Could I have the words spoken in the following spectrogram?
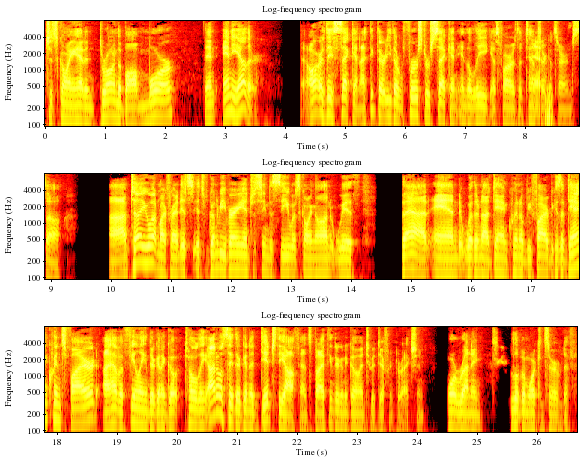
just going ahead and throwing the ball more than any other or are they second? I think they're either first or second in the league as far as attempts yeah. are concerned. So uh, I'm telling you what, my friend, it's it's going to be very interesting to see what's going on with that and whether or not Dan Quinn will be fired. Because if Dan Quinn's fired, I have a feeling they're going to go totally. I don't say they're going to ditch the offense, but I think they're going to go into a different direction, more running, a little bit more conservative.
